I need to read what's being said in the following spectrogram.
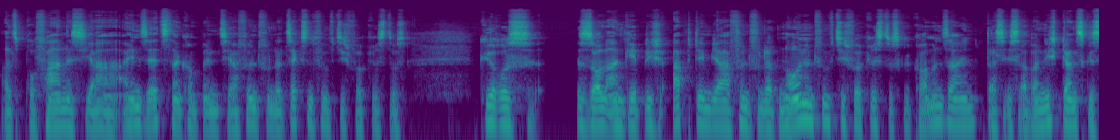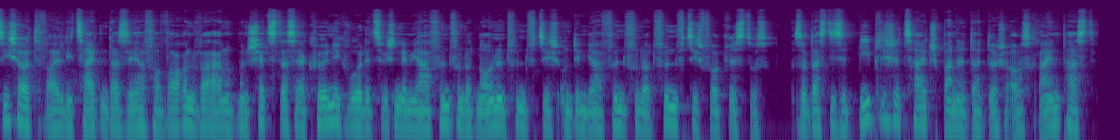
als profanes Jahr einsetzt, dann kommt man ins Jahr 556 vor Christus. Kyros soll angeblich ab dem Jahr 559 vor Christus gekommen sein. Das ist aber nicht ganz gesichert, weil die Zeiten da sehr verworren waren und man schätzt, dass er König wurde zwischen dem Jahr 559 und dem Jahr 550 vor Christus, sodass diese biblische Zeitspanne da durchaus reinpasst,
